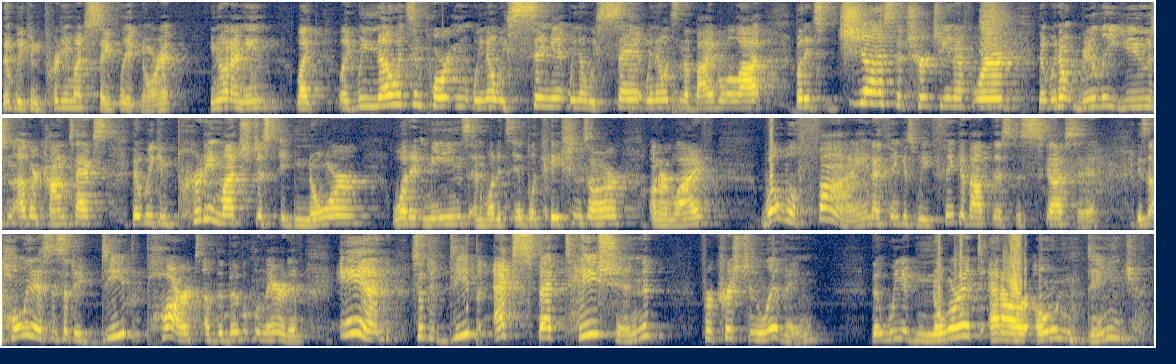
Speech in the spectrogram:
that we can pretty much safely ignore it. You know what I mean? Like, like we know it's important. We know we sing it. We know we say it. We know it's in the Bible a lot. But it's just a churchy enough word that we don't really use in other contexts that we can pretty much just ignore what it means and what its implications are on our life. What we'll find, I think, as we think about this, discuss it, is that holiness is such a deep part of the biblical narrative and such a deep expectation for Christian living that we ignore it at our own danger.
